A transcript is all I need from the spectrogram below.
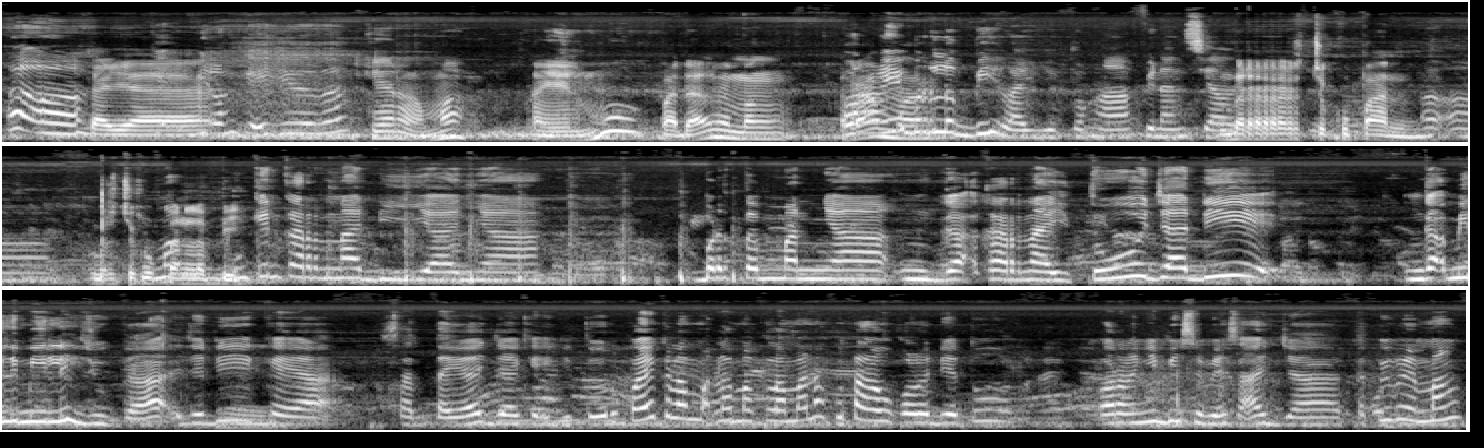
Heeh, kayak bilang kayak gitu tuh. Kayak ramah kayak ilmu. Padahal memang orangnya ramah. berlebih lah gitu ha finansial bercukupan. Heeh. Bercukupan Cuma lebih. mungkin karena dianya bertemannya enggak karena itu jadi enggak milih-milih juga. Jadi kayak santai aja kayak gitu. Rupanya kelama, lama kelamaan aku tahu kalau dia tuh orangnya biasa-biasa aja. Tapi memang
